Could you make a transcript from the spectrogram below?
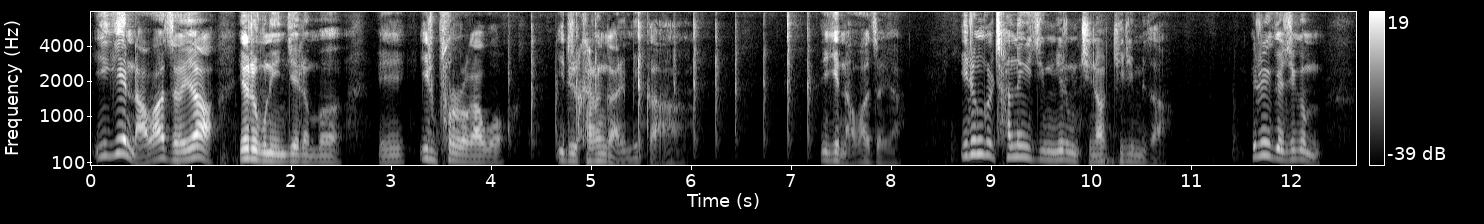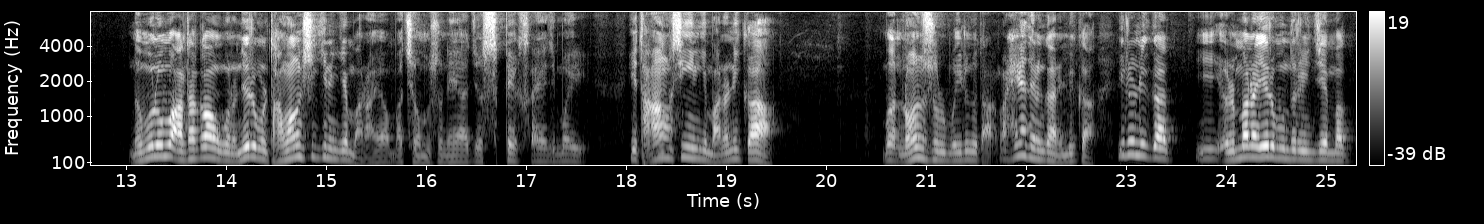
이게 나와져야 여러분이 이제는 뭐 1%로 가고 1을 가는 거 아닙니까? 이게 나와져야. 이런 걸 찾는 게 지금 여러분 진학 길입니다. 이러니까 지금 너무너무 안타까운 거는 여러분을 당황시키는 게 많아요. 뭐 점수 내야죠, 스펙 쌓아야지, 뭐 이 당황시키는 게 많으니까 뭐 논술 뭐 이런 거 다 해야 되는 거 아닙니까? 이러니까 이 얼마나 여러분들이 이제 막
